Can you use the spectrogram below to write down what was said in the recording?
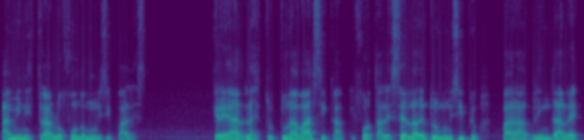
Administrar los fondos municipales crear la estructura básica y fortalecerla dentro del municipio para brindarle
